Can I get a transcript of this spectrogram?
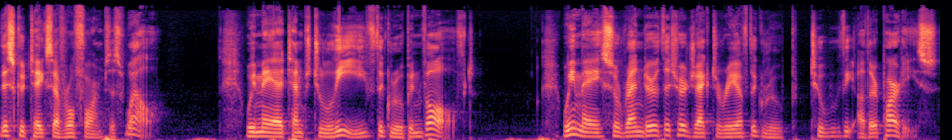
This could take several forms as well. We may attempt to leave the group involved. We may surrender the trajectory of the group to the other parties.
